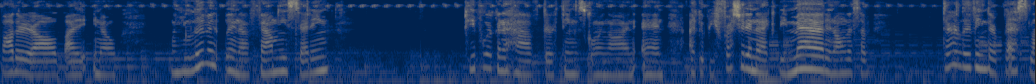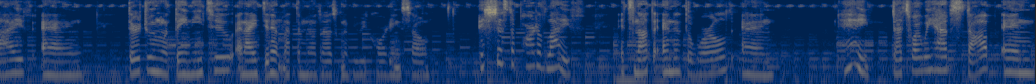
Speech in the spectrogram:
bothered at all by, you know, when you live in, in a family setting, people are going to have their things going on. And I could be frustrated and I could be mad and all this stuff. They're living their best life and they're doing what they need to. And I didn't let them know that I was going to be recording. So it's just a part of life. It's not the end of the world. And hey, that's why we have stop and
